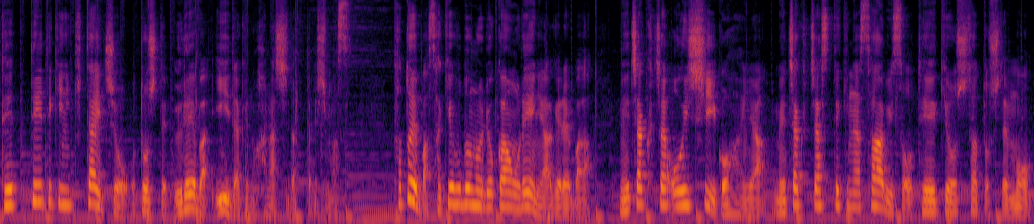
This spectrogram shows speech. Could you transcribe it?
徹底的に期待値を落として売ればいいだけの話だったりします。例えば先ほどの旅館を例に挙げればめちゃくちゃ美味しいご飯やめちゃくちゃ素敵なサービスを提供したとしても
